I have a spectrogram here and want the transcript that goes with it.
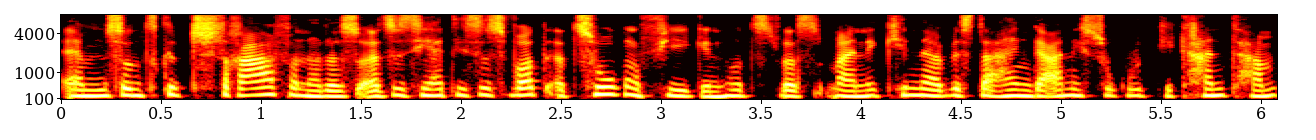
ähm, sonst gibt es Strafen oder so. Also sie hat dieses Wort erzogen viel genutzt, was meine Kinder bis dahin gar nicht so gut gekannt haben.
